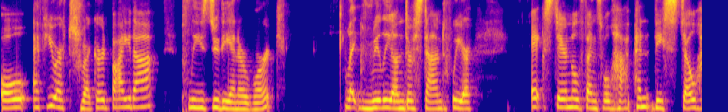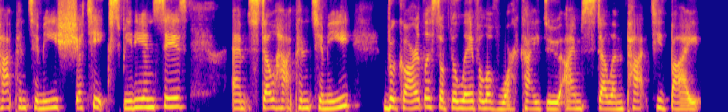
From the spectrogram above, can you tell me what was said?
all if you are triggered by that, please do the inner work. Like really understand where external things will happen. They still happen to me. Shitty experiences um, still happen to me, regardless of the level of work I do. I'm still impacted by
